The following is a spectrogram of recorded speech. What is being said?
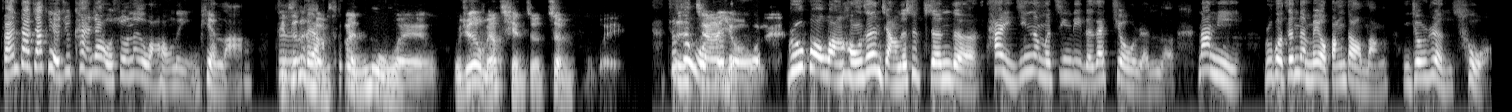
反正大家可以去看一下我说那个网红的影片啦。你真的很愤怒哎、欸！我觉得我们要谴责政府哎、欸，就是我加油！如果网红真的讲的是真的，他已经那么尽力的在救人了，那你如果真的没有帮到忙，你就认错。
